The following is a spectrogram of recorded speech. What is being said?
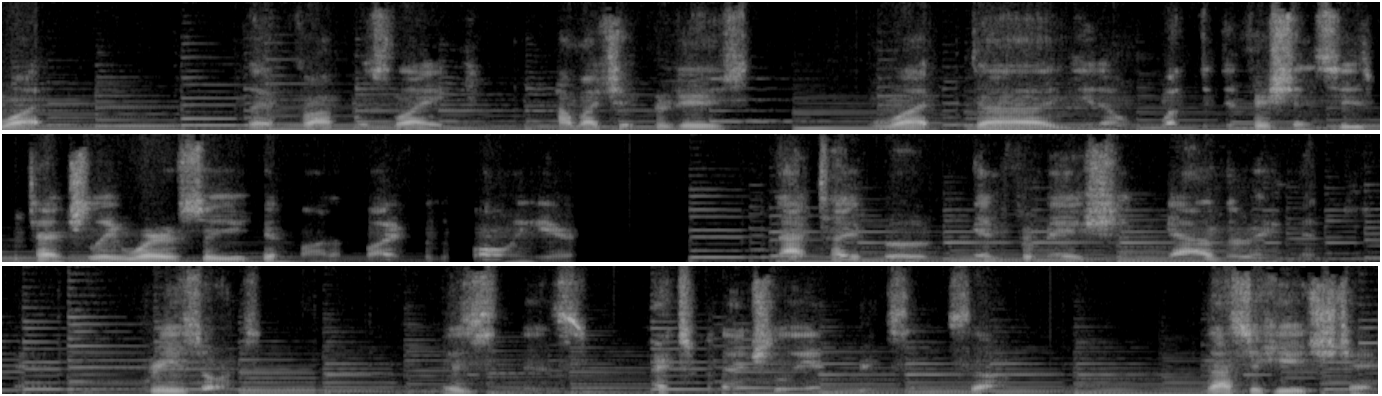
what the crop was like, how much it produced, what uh, you know, what the deficiencies potentially were, so you can modify for the following year. That type of information gathering and, and resource is is exponentially increasing. So that's a huge change.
